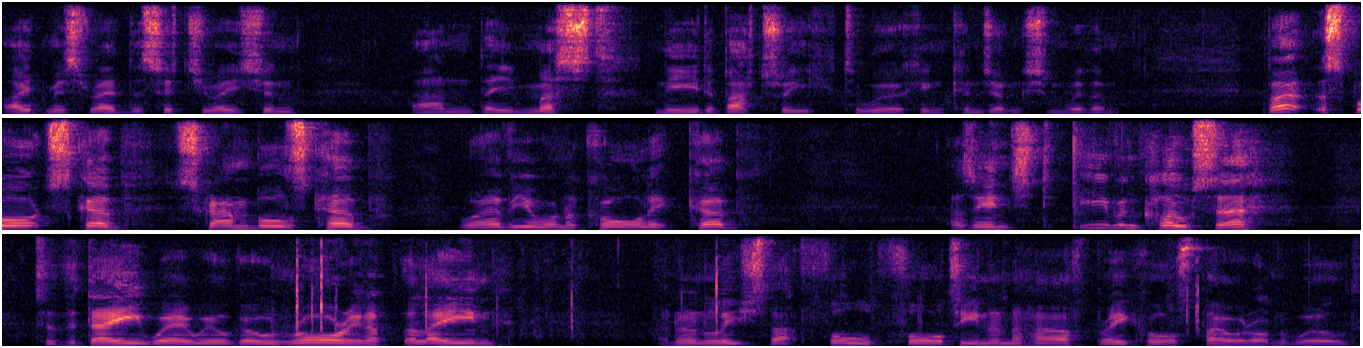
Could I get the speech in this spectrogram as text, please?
I'd misread the situation, and they must need a battery to work in conjunction with them. But the Sports Cub, Scrambles Cub, whatever you want to call it, Cub, has inched even closer to the day where we'll go roaring up the lane and unleash that full 14 and a half brake horsepower on the world.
